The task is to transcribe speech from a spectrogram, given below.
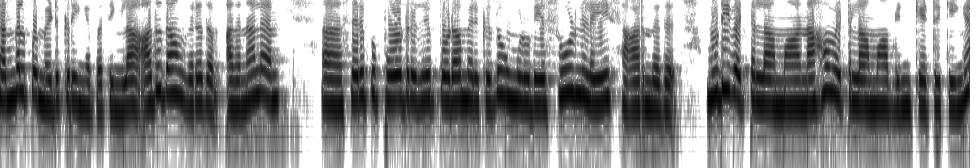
சங்கல்பம் எடுக்கிறீங்க பார்த்தீங்களா? அதுதான் விரதம். அதனால் செருப்பு போடுறது, போடாமல் இருக்கிறது உங்களுடைய சூழ்நிலையை சார்ந்தது. முடி வெட்டலாமா? நகம் வெட்டலாமா? அப்படின்னு கேட்டிருக்கீங்க.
